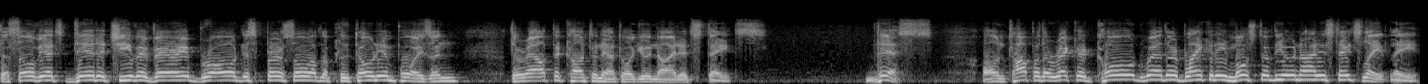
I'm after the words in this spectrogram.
The Soviets did achieve a very broad dispersal of the plutonium poison throughout the continental United States. This, on top of the record cold weather blanketing most of the United States lately,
